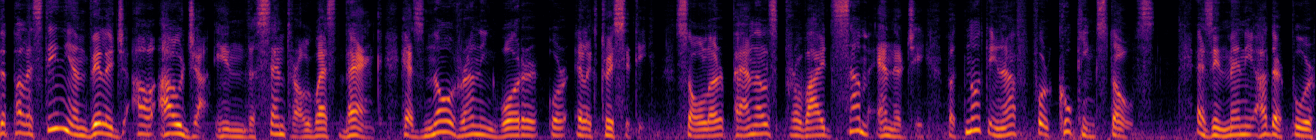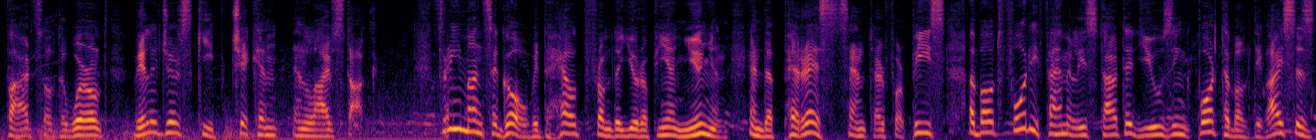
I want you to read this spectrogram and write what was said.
The Palestinian village Al Auja in the central West Bank has no running water or electricity. Solar panels provide some energy, but not enough for cooking stoves. As in many other poor parts of the world, villagers keep chicken and livestock. Three months ago, with help from the European Union and the Peres Center for Peace, about 40 families started using portable devices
